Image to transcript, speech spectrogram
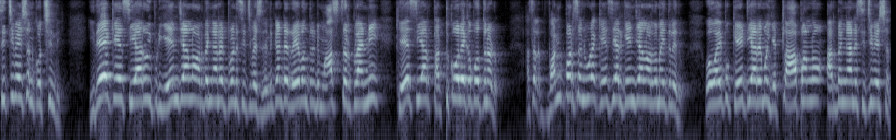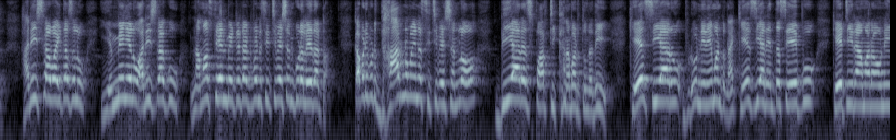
సిచ్యువేషన్కి వచ్చింది. ఇదే కేసీఆర్ ఇప్పుడు ఏం చేయాలో అర్థం కానటువంటి సిచ్యువేషన్ ఎందుకంటే రేవంత్ రెడ్డి మాస్టర్ ప్లాన్ని కేసీఆర్ తట్టుకోలేకపోతున్నాడు. అసలు వన్ పర్సెంట్ కూడా కేసీఆర్కి ఏం చేయాలో అర్థమైతలేదు. ఓవైపు కేటీఆర్ ఏమో ఎట్లా ఆపనలో అర్థం కాని సిచ్యువేషన్ హరీష్ రావు అయితే అసలు ఎమ్మెల్యేలు హరీష్ రావుకు నమస్తే అని పెట్టేటటువంటి సిచ్యువేషన్ కూడా లేదట. కాబట్టి ఇప్పుడు దారుణమైన సిచ్యువేషన్లో బీఆర్ఎస్ పార్టీ కనబడుతున్నది. కేసీఆర్ ఇప్పుడు నేనేమంటున్నా కేసీఆర్ ఎంతసేపు కేటీ రామారావుని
